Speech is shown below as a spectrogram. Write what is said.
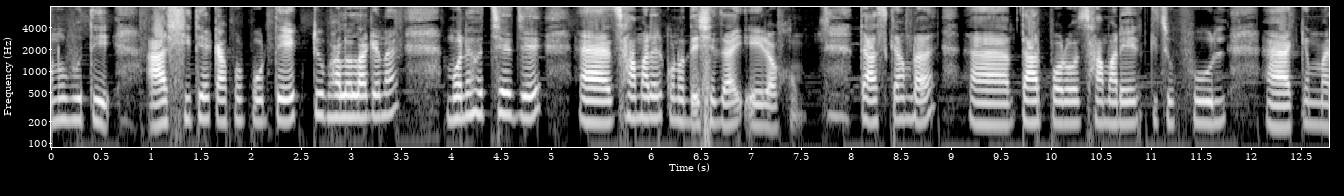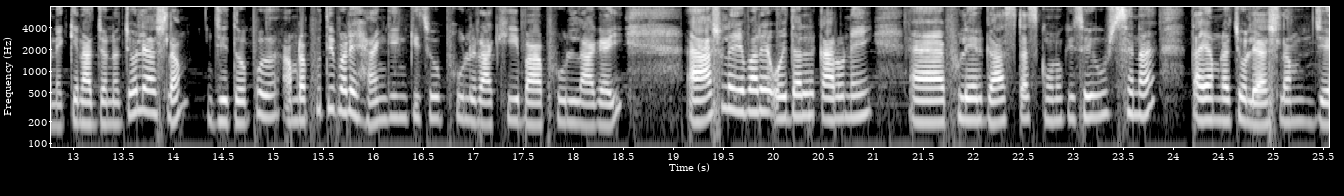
অনুভূতি, আর শীতের কাপড় পরতে একটু ভালো লাগে না। মনে হচ্ছে যে সামারের কোনো দেশে যায় এই রকম তা আজকে আমরা তারপরও সামারের কিছু ফুল মানে কেনার জন্য চলে আসলাম। যেহেতু আমরা প্রতিবারে হ্যাঙ্গিং কিছু ফুল রাখি বা ফুল লাগাই। আসলে এবারে ওয়েদারের কারণেই ফুলের গাছ টাছ কোনো কিছুই উঠছে না। তাই আমরা চলে আসলাম যে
